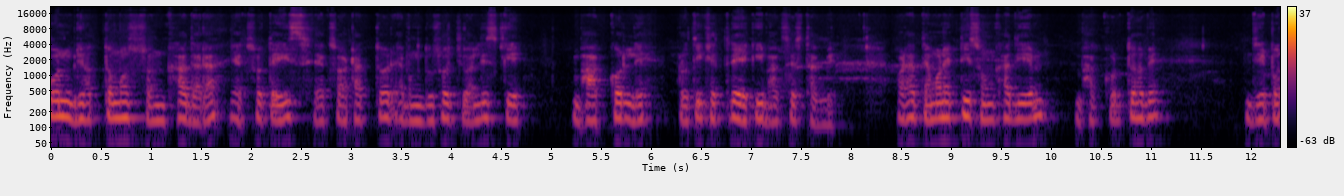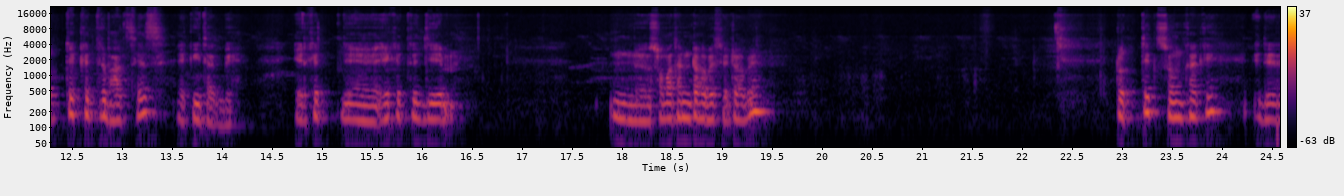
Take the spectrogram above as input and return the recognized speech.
কোন বৃহত্তম সংখ্যা দ্বারা একশো তেইশ, একশো আটাত্তর এবং দুশো চুয়াল্লিশকে ভাগ করলে প্রতি ক্ষেত্রে একই ভাগশেষ থাকবে? অর্থাৎ তেমন একটি সংখ্যা দিয়ে ভাগ করতে হবে যে প্রত্যেক ক্ষেত্রে ভাগশেষ একই থাকবে। এর ক্ষেত্রে এক্ষেত্রে যে সমাধানটা হবে সেটা হবে প্রত্যেক সংখ্যাকে এদের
